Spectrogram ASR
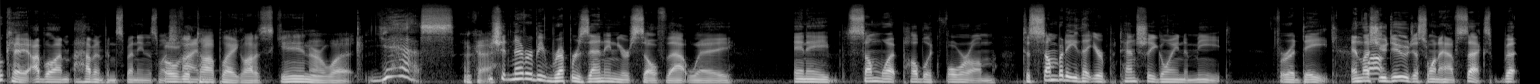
Okay. I, well, I'm, I haven't been spending as much Over the top, like a lot of skin or what? Yes. Okay. You should never be representing yourself that way in a somewhat public forum to somebody that you're potentially going to meet for a date. Unless Well- you do just want to have sex. But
